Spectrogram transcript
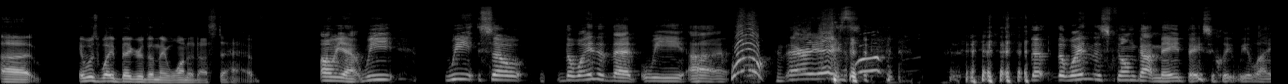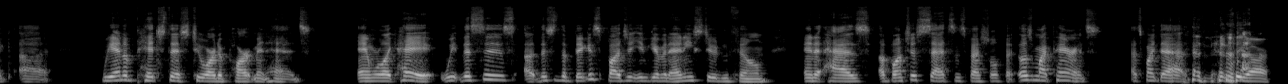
Uh it It was way bigger than they wanted us to have. Oh yeah, we we so the way that that we uh Woo! There he is. the the way this film got made basically we like uh we had to pitch this to our department heads and we're like hey we this is uh, this is the biggest budget you've given any student film and it has a bunch of sets and special effects those are my parents that's my dad there they are.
